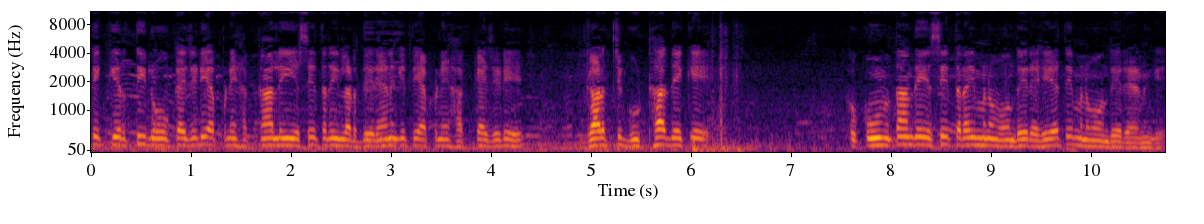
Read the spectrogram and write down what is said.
ਤੇ ਕਿਰਤੀ ਲੋਕ ਹੈ ਜਿਹੜੇ ਆਪਣੇ ਹੱਕਾਂ ਲਈ ਇਸੇ ਤਰ੍ਹਾਂ ਹੀ ਲੜਦੇ ਰਹਿਣਗੇ ਤੇ ਆਪਣੇ ਹੱਕ ਹੈ ਜਿਹੜੇ ਗਲ 'ਚ ਗੂਠਾ ਦੇ ਕੇ ਹਕੂਮਤਾਂ ਦੇ ਇਸੇ ਤਰ੍ਹਾਂ ਹੀ ਮਨਵਾਉਂਦੇ ਰਹੇ ਆ ਤੇ ਮਨਵਾਉਂਦੇ ਰਹਿਣਗੇ।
